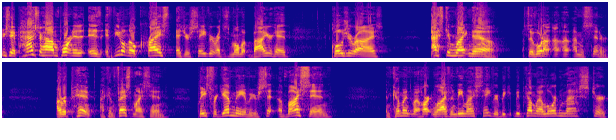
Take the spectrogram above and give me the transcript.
You say, Pastor, how important it is if you don't know Christ as your Savior at this moment, bow your head, close your eyes, ask Him right now. Say, Lord, I, am a sinner. I repent. I confess my sin. Please forgive me of, your sin, of my sin and come into my heart and life and be my Savior, be, become my Lord and Master.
